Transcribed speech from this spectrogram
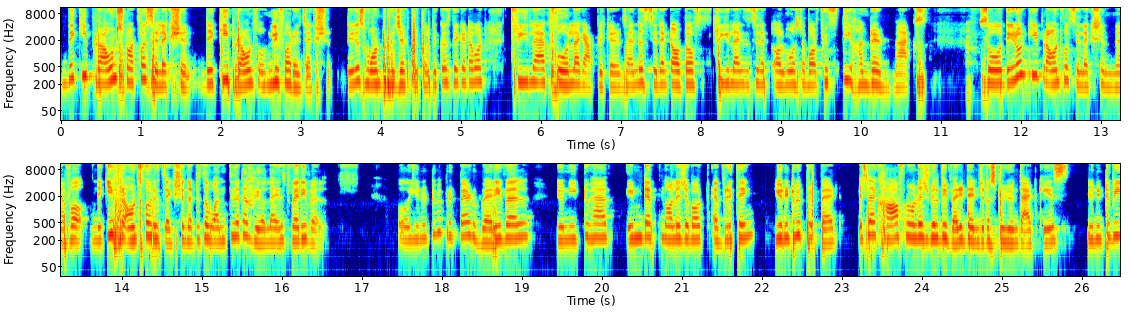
they keep rounds not for selection. They keep rounds only for rejection. They just want to reject people because they get about 3 lakh 4 lakh applicants and they select out of 3 lakh they select almost about 50 100 max. So they don't keep rounds for selection never. They keep rounds for rejection. That is the one thing that i've realized very well. So you need to be prepared very well. You need to have in-depth knowledge about everything. You need to be prepared it's like half knowledge will be very dangerous to you in that case you need to be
